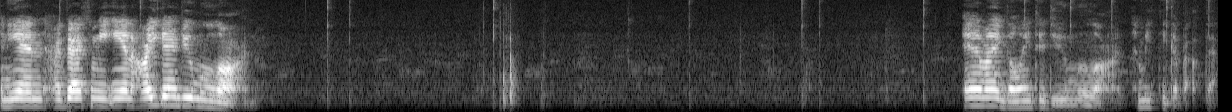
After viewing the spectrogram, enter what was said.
And Ian, I've asked me, Ian, are you going to do Mulan? Am I going to do Mulan? Let me think about that.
